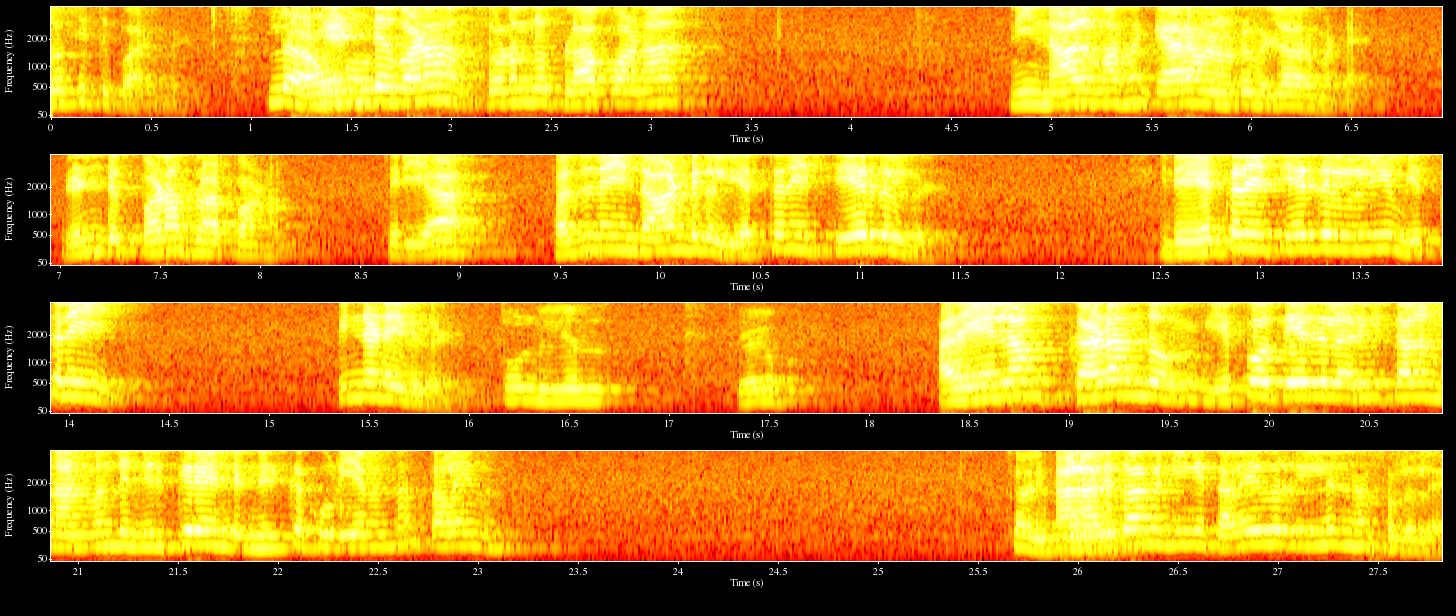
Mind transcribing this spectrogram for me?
யோசித்து பாருங்கள். இல்லை ரெண்டு படம் தொடர்ந்து ஃப்ளாப் ஆனா நீ நாலு மாதம் கேரவனை விட்டு வெளில வர மாட்டேன். ரெண்டு படம் ஃப்ளாப் ஆனா சரியா? பதினைந்து ஆண்டுகள் எத்தனை தேர்தல்கள்? இந்த எத்தனை தேர்தல்களையும் எத்தனை பின்னடைவுகள்? ஏகப்ப அதையெல்லாம் கடந்தும் எப்போ தேர்தல் அறிவித்தாலும் நான் வந்து நிற்கிறேன் என்று நிற்கக்கூடியவன் தான் தலைவன். சார் நான் அதுக்காக நீங்கள் தலைவர் இல்லைன்னு நான் சொல்லலை.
